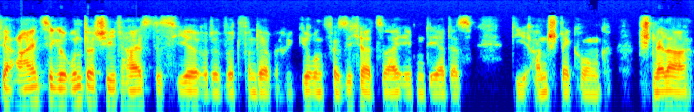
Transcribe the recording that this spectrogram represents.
der einzige Unterschied heißt es hier oder wird von der Regierung versichert, sei eben der, dass die Ansteckung schneller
